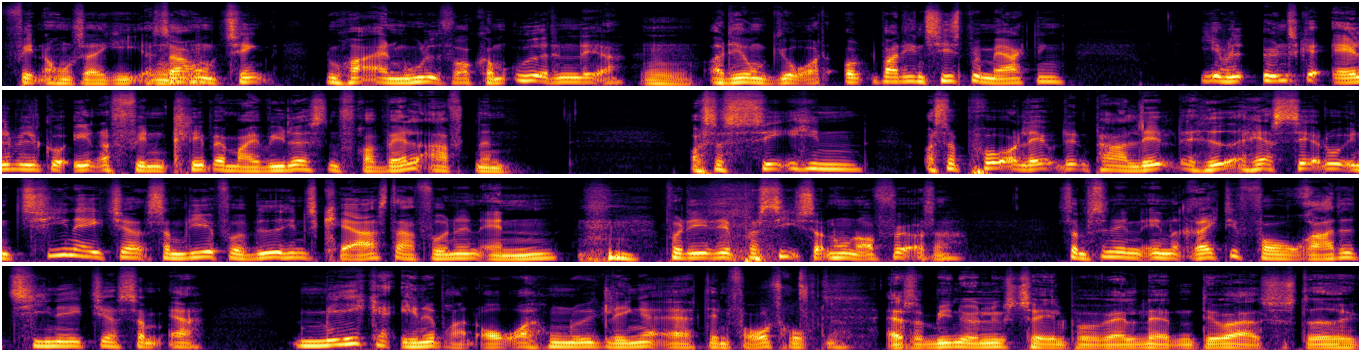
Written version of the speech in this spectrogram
finder hun sig ikke i. Og så har mm. hun tænkt, nu har jeg en mulighed for at komme ud af den der, mm. og det har hun gjort. Og bare din sidste bemærkning. Jeg vil ønske, at alle vil gå ind og finde klip af Maja Villadsen fra valgaftenen, og så se hende, og så prøv at lave den parallel, der hedder, her ser du en teenager, som lige har fået at vide, at hendes kæreste har fundet en anden. Fordi det er præcis sådan, hun opfører sig. Som sådan en, en rigtig forurettet teenager, som er mega indebrændt over, at hun nu ikke længere er den foretrukne. Altså, min yndlingstale på valgnatten, det var altså stadig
